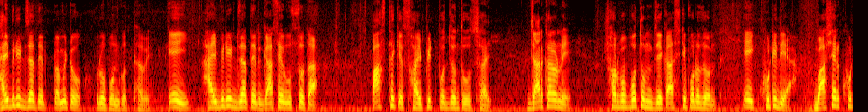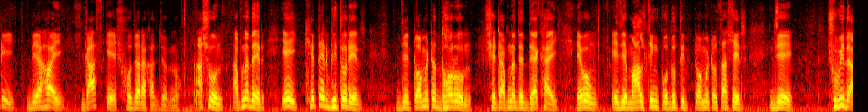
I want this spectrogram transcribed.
হাইব্রিড জাতের টমেটো রোপণ করতে হবে। এই হাইব্রিড জাতের গাছের উচ্চতা পাঁচ থেকে ছয় ফিট পর্যন্ত উচ্চ হয়, যার কারণে সর্বপ্রথম যে কাজটি প্রয়োজন, এই খুঁটি দেয়া। বাঁশের খুঁটি দেয়া হয় গাছকে সোজা রাখার জন্য। আসুন আপনাদের এই ক্ষেতের ভিতরের যে টমেটোর ধরন, সেটা আপনাদের দেখাই এবং এই যে মালচিং পদ্ধতির টমেটো চাষের যে সুবিধা,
